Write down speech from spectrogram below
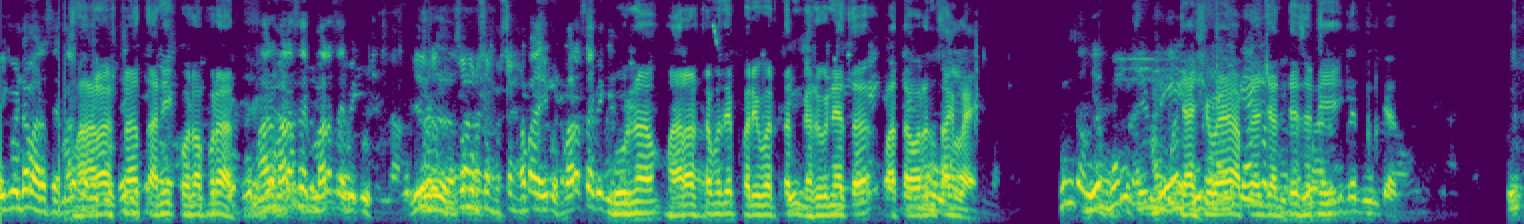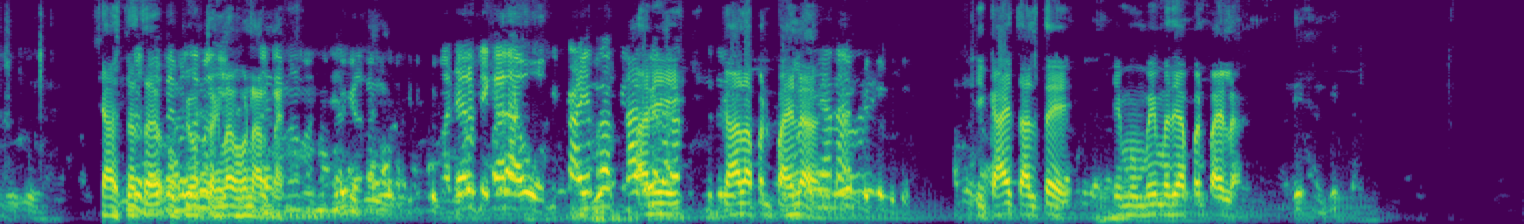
एक मिनिट महाराज महाराष्ट्रात आणि कोल्हापुरात. महाराज साहेब महाराज साहेब एक मिनिट. समोर समोर समोर एक मिनिट महाराज साहेब एक पूर्ण महाराष्ट्रामध्ये परिवर्तन घडवण्याचं वातावरण चांगलं आहे. त्याशिवाय आपल्या जनतेसाठी शासनाचा उपयोग चांगला होणार नाही. आणि काल आपण पाहिलं की काय चालतंय हे मुंबईमध्ये आपण पाहिलं.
